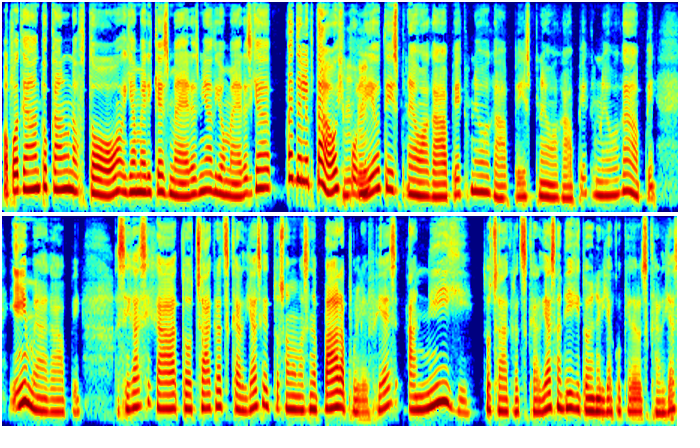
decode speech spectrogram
Οπότε, αν το κάνουν αυτό για μερικές μέρες, μία-δύο μέρες, για πέντε λεπτά, όχι πολύ, ότι εισπνέω αγάπη, εκπνέω αγάπη, εισπνέω αγάπη, εκπνέω αγάπη. Είμαι αγάπη. Σιγά σιγά το τσάκρα της καρδιάς, γιατί το σώμα μας είναι πάρα πολύ ευφυές, ανοίγει το τσάκρα της καρδιάς, ανοίγει το ενεργειακό κέντρο της καρδιάς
